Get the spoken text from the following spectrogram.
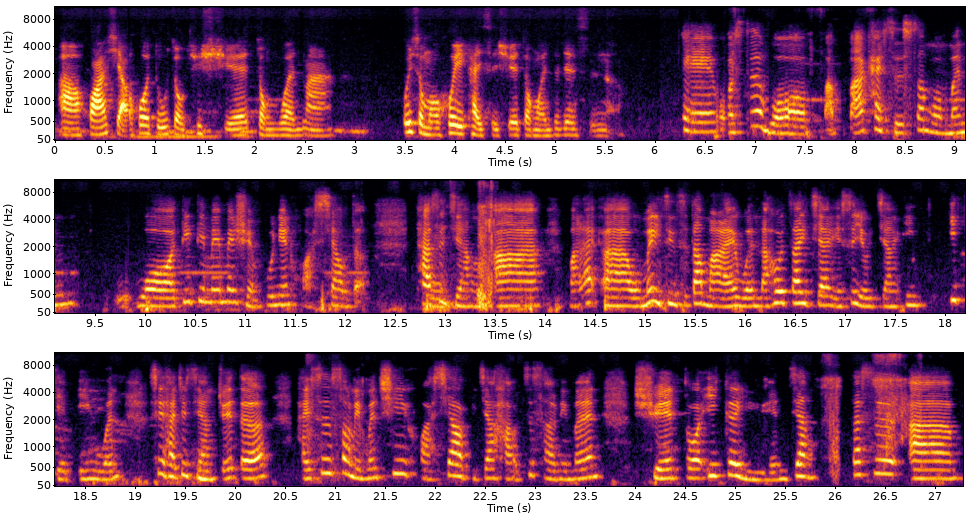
啊华小或读种去学中文吗？为什么会开始学中文这件事呢？诶，我是我爸爸开始送我们，我弟弟妹妹全部念华校的。他是讲啊、马来啊、我们已经知道马来文，然后在家也是有讲英一点英文，所以他就讲觉得还是送你们去华校比较好，至少你们学多一个语言这样。但是啊、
